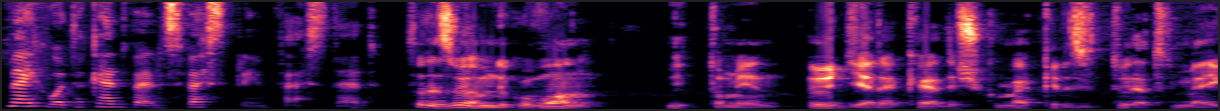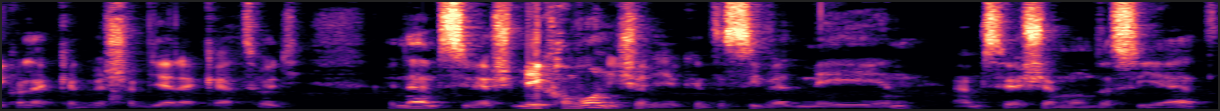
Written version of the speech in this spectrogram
Melyik volt a kedvenc Veszprém fested? Tudod, ez olyan, amikor van mit tudom én, öt gyereked, és akkor megkérdezik tőled, hogy melyik a legkedvesebb gyereket, hogy, hogy nem szíves, még ha van is egyébként a szíved mélyén, nem szívesen mondasz ilyet,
